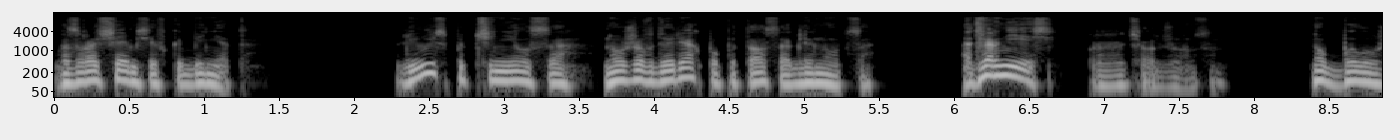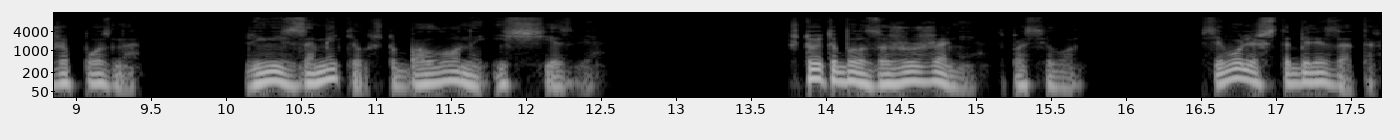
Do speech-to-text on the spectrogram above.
«Возвращаемся в кабинет. Льюис подчинился, но уже в дверях попытался оглянуться. «Отвернись!» — прорычал Джонсон. Но было уже поздно. Льюис заметил, что баллоны исчезли. «Что это было за жужжание?» — спросил он. «Всего лишь стабилизатор».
